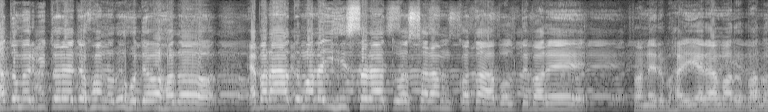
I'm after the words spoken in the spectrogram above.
আদমের ভিতরে যখন রুহ দেওয়া হলো, এবার আদম ওয়াস কথা বলতে পারে। প্রাণের ভাইয়ের আমার ভালো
